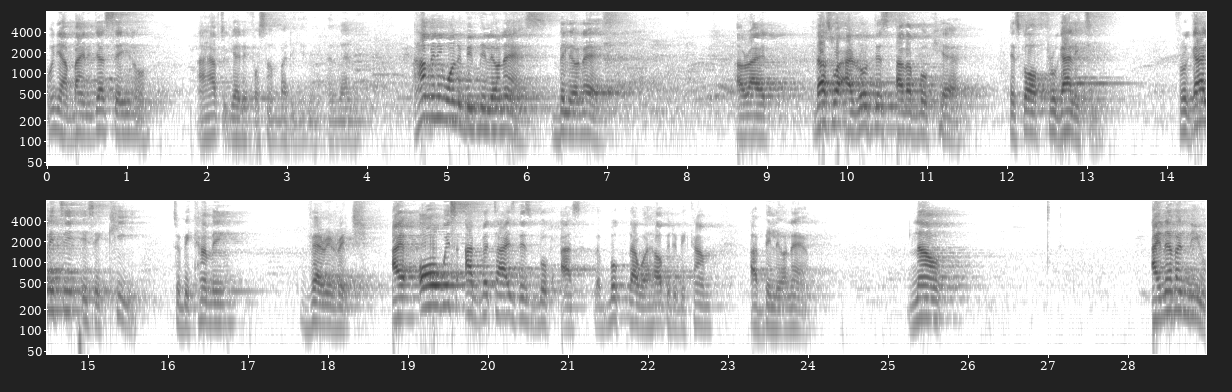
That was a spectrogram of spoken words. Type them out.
When you are buying it, just say, you know, I have to get it for somebody, you know. And then, how many want to be millionaires, billionaires? All right. That's why I wrote this other book here. It's called Frugality. Frugality is a key to becoming very rich. I always advertise this book as the book that will help you to become a billionaire. Now, I never knew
